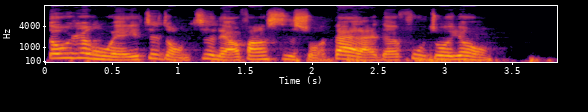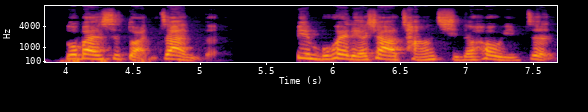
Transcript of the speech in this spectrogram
都认为这种治疗方式所带来的副作用多半是短暂的，并不会留下长期的后遗症。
